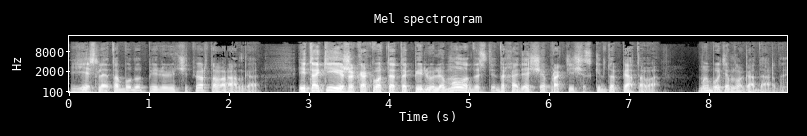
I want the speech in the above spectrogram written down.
Если это будут пилюли четвертого ранга, и такие же, как вот эта пилюля молодости, доходящая практически до пятого, мы будем благодарны.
